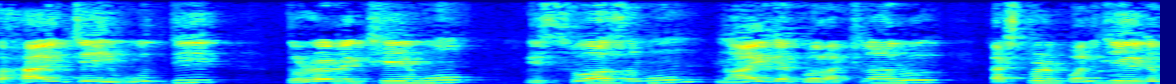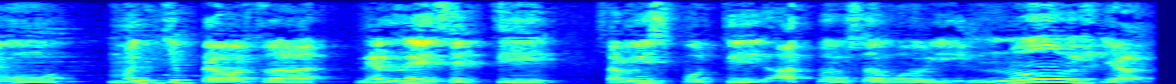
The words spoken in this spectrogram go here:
సహాయం చేయ బుద్ధి దృఢ నిశ్చయము విశ్వాసము నాయకత్వ లక్షణాలు కష్టపడి పనిచేయడము మంచి ప్రవర్తన నిర్ణయ శక్తి సమయస్ఫూర్తి ఆత్మవిశ్వాసం మొదలు ఎన్నో విషయాలు.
